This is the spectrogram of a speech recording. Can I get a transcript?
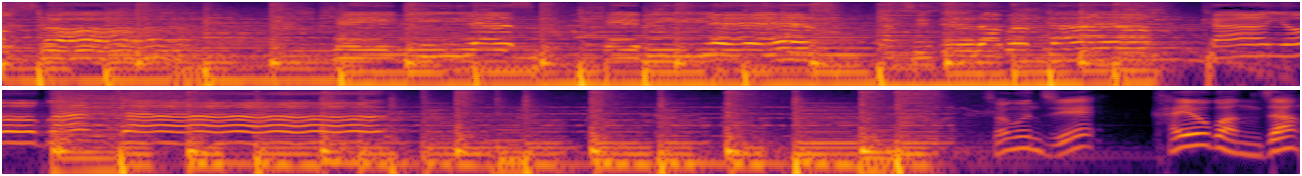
누워서 KBS KBS 같이 들어볼까요 가요광장 정은지의 가요광장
